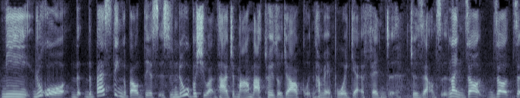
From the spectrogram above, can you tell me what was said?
你如果 the the best thing about this is 你如果不喜欢他，就马上把他推走，叫他滚，他们也不会 get offended，就是这样子。那你知道，你知道这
